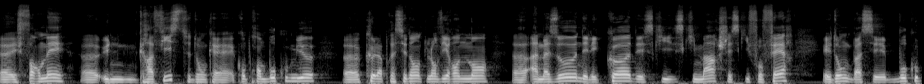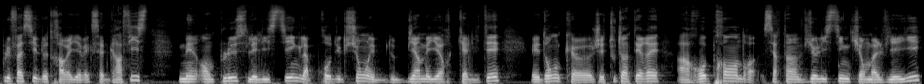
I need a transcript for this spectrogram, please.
euh, et formé euh, une graphiste, donc elle comprend beaucoup mieux euh, que la précédente l'environnement Amazon et les codes et ce qui, ce qui marche et ce qu'il faut faire. Et donc, bah, c'est beaucoup plus facile de travailler avec cette graphiste, mais en plus, les listings, la production est de bien meilleure qualité. Et donc, j'ai tout intérêt à reprendre certains vieux listings qui ont mal vieilli,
